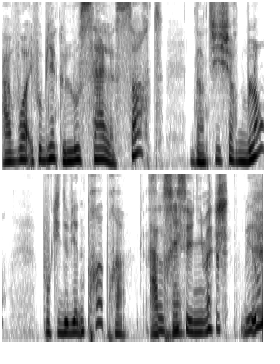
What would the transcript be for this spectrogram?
avoir, il faut bien que l'eau sale sorte d'un t-shirt blanc pour qu'il devienne propre. Ça Après, aussi, c'est une image Mais oui,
